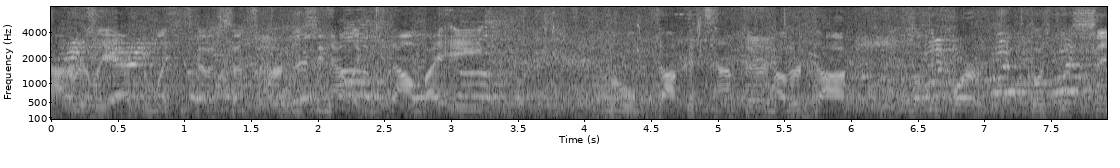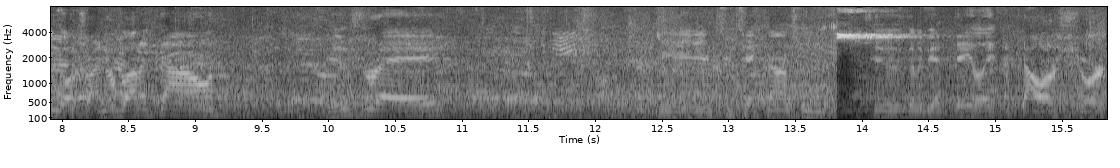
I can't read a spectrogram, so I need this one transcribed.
not really acting like he's got a sense of urgency, not like he's down by eight. A little duck attempt there, another duck. Looking for it, goes to a single, trying to run it down. Here's Ray. And two takedowns from two. Going to be a day late and a dollar short.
